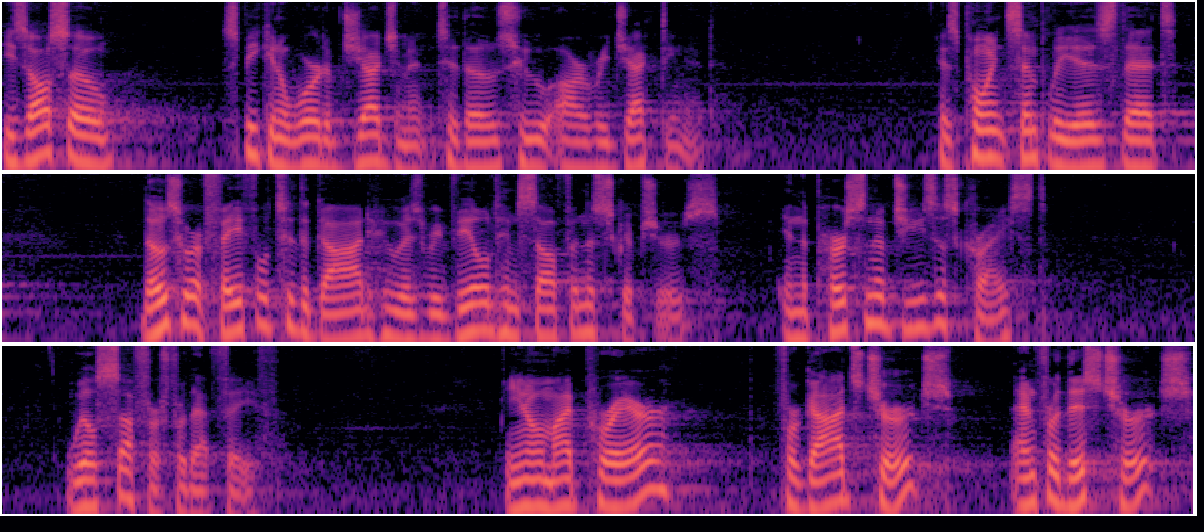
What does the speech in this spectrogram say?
He's also speaking a word of judgment to those who are rejecting it. His point simply is that those who are faithful to the God who has revealed himself in the scriptures, in the person of Jesus Christ, will suffer for that faith. You know, my prayer for God's church and for this church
